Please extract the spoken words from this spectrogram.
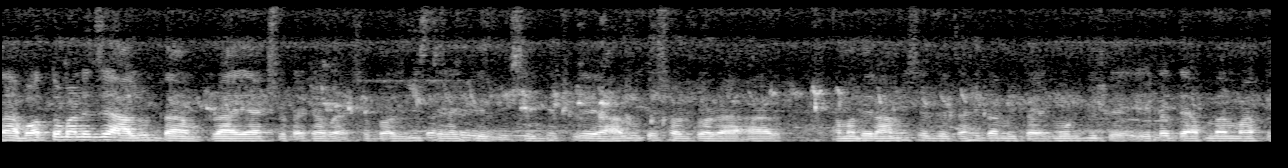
না বর্তমানে যে আলুর দাম প্রায় একশো টাকা বা একশো দশ বিশ টাকা কেজি সেক্ষেত্রে আলুতে শর্করা আর আমাদের আমিষের যে চাহিদা মিটায় মুরগিতে এটাতে আপনার মাত্র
